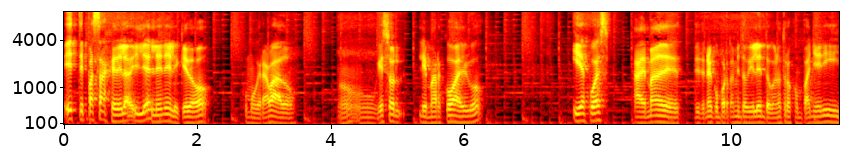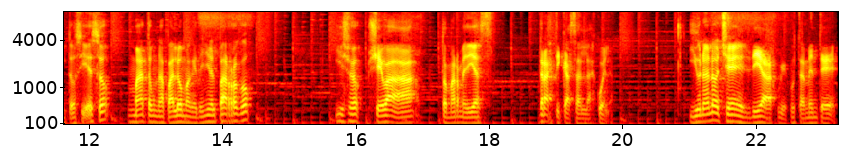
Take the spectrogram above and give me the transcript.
Este pasaje de la Biblia, el nene le quedó como grabado, ¿no? Eso le marcó algo. Y después además de, tener comportamiento violento con otros compañeritos y eso, mata una paloma que tenía el párroco y eso lleva a tomar medidas drásticas a la escuela. Y una noche, el día que justamente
